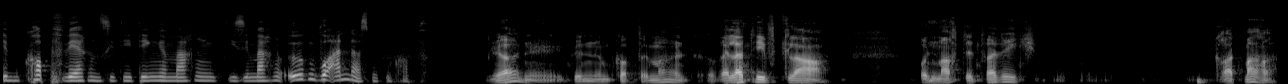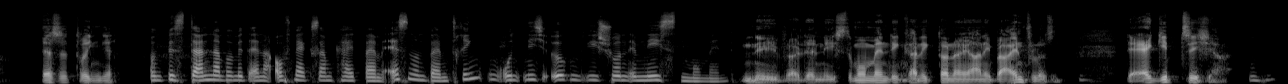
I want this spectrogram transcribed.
im Kopf, während sie die Dinge machen, die sie machen, irgendwo anders mit dem Kopf. Ja, nee, ich bin im Kopf immer relativ klar und mache das, was ich gerade mache. Esse, trinke. Und bist dann aber mit einer Aufmerksamkeit beim Essen und beim Trinken und nicht irgendwie schon im nächsten Moment. Nee, weil der nächste Moment, den kann ich doch noch ja nicht beeinflussen. Der ergibt sich ja. Mhm.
